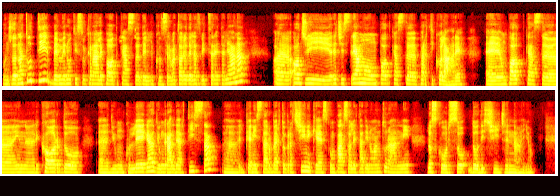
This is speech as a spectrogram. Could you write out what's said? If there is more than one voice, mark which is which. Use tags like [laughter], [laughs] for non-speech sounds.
Speaker 1: Buongiorno a tutti, benvenuti sul canale podcast del Conservatorio della Svizzera Italiana. Eh, oggi registriamo un podcast particolare, è un podcast eh, in ricordo eh, di un collega, di un grande artista, eh, il pianista Roberto Braccini, che è scomparso all'età di 91 anni lo scorso 12 gennaio.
